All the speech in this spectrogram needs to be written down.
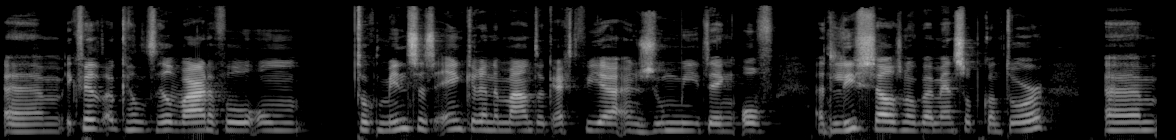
Ehm, ik vind het ook heel, heel waardevol om toch minstens één keer in de maand ook echt via een Zoom-meeting of het liefst zelfs nog bij mensen op kantoor. ehm,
